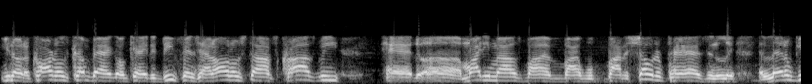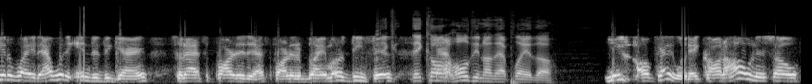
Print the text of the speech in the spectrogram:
you know, the Cardinals come back. Okay, the defense had all those stops. Crosby had uh, Mighty Mouse by by by the shoulder pass and, le- and let him get away. That would have ended the game. So that's a part of it. That's part of the blame on the defense. They called a holding on that play though. Yeah, okay, well they called a holding, so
